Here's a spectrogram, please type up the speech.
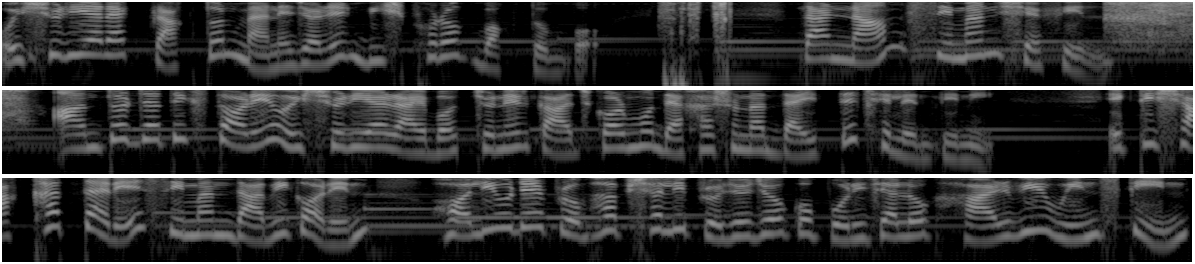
ঐশ্বরিয়ার এক প্রাক্তন ম্যানেজারের বিস্ফোরক বক্তব্য। তার নাম সিমন শেফিল আন্তর্জাতিক স্তরে ঐশ্বরিয়া রায় বচ্চনের কাজকর্ম দেখাশোনার দায়িত্বে ছিলেন তিনি। একটি সাক্ষাৎকারে সিমান দাবি করেন, হলিউডের প্রভাবশালী প্রযোজক ও পরিচালক হার্ভি উইনস্টিন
